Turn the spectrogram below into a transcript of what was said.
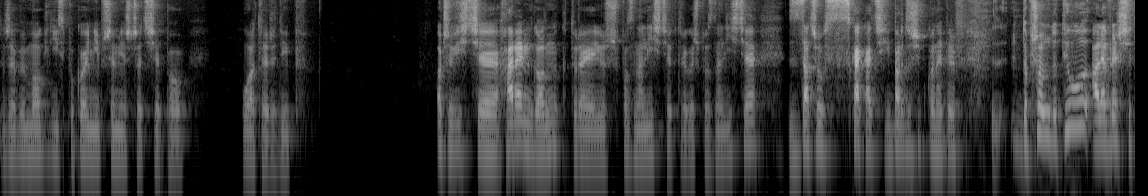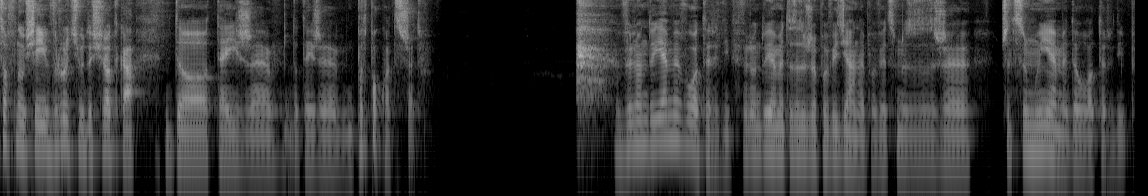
żeby mogli spokojnie przemieszczać się po Waterdeep. Oczywiście Harengon, które już poznaliście, którego już poznaliście, zaczął skakać i bardzo szybko najpierw do przodu, do tyłu, ale wreszcie cofnął się i wrócił do środka, do tejże, do tejże pod pokład zszedł. Wylądujemy w Waterdeep. Wylądujemy to za dużo powiedziane. Powiedzmy, że przedsumujemy do Waterdeep.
